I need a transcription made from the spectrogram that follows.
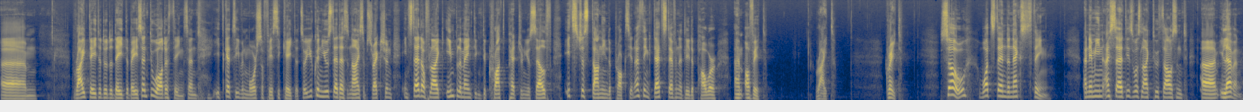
um, write data to the database and do other things. And it gets even more sophisticated. So you can use that as a nice abstraction. Instead of like implementing the CRUD pattern yourself, it's just done in the proxy. And I think that's definitely the power um, of it. Right. Great. So what's then the next thing? And I mean, I said this was like 2011.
